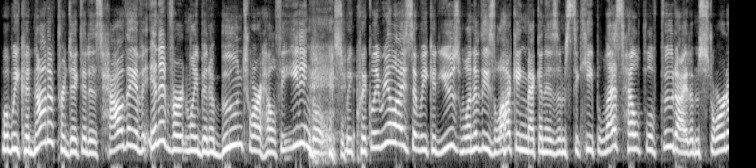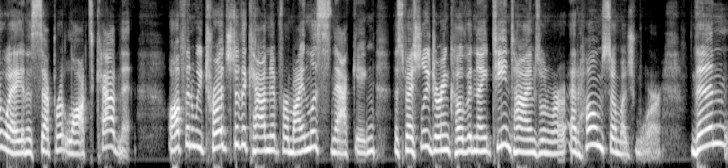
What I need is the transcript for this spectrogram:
What we could not have predicted is how they have inadvertently been a boon to our healthy eating goals. we quickly realized that we could use one of these locking mechanisms to keep less helpful food items stored away in a separate locked cabinet. Often we trudge to the cabinet for mindless snacking, especially during COVID 19 times when we're at home so much more. Then,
